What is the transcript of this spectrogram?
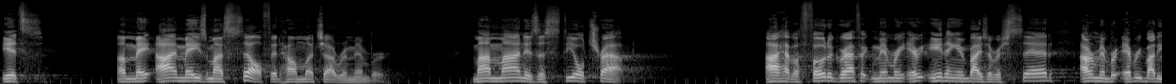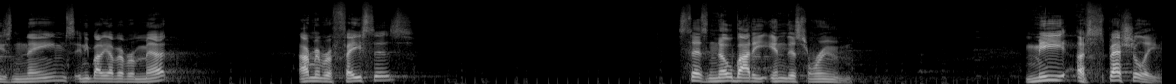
It's I amaze myself at how much I remember. My mind is a steel trap. I have a photographic memory. Anything anybody's ever said, I remember everybody's names, anybody I've ever met. I remember faces. Says nobody in this room. Me especially.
